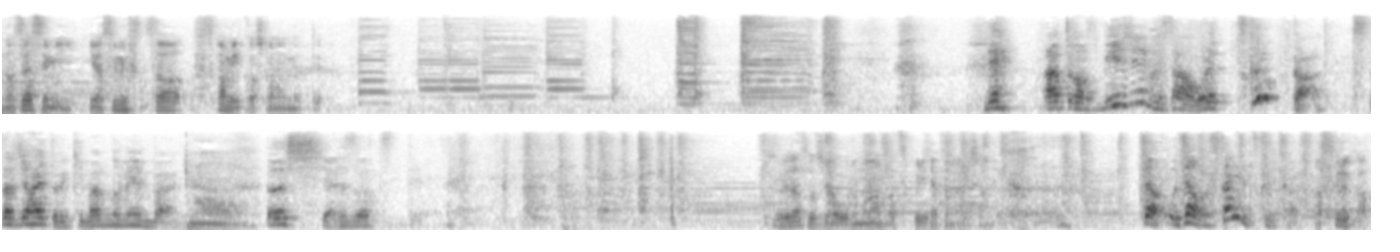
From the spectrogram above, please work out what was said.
夏休み休み 2, 2日3日しかないんだってねあと BGM さ俺作ろっかスタジオ入った時バンドメンバーにあよしやるぞっつって。それだとじゃあ俺もなんか作りたくなるじゃないかじゃあじゃあ二人で作るか。あ作るか？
